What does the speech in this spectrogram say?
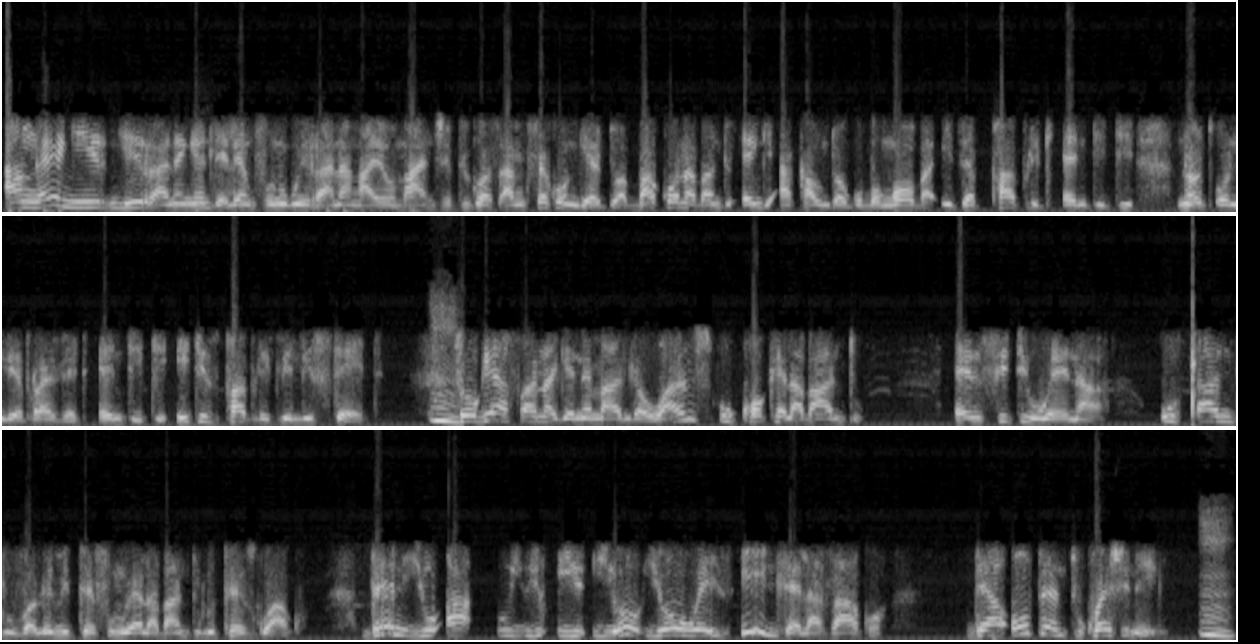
angeke ngi- ngirane ngendlela engifuna ukuyirana ngayo manje because angisekho ngedwa. Bakhona abantu engi accountwa kubo ngoba it's a public entity not only a private entity. It is publicly listed. So kuyafana ke nemandla. Once ukhokhela abantu and sithi wena uqanduva lwemiphefumulo yalabantu luphezulu kwakho then you are you, you, your your ways indlela zakho they are open to questioning. Mm.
